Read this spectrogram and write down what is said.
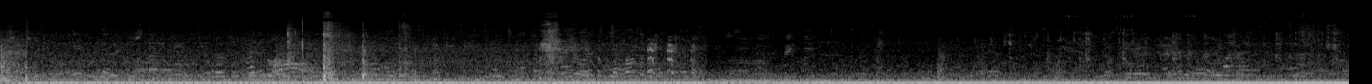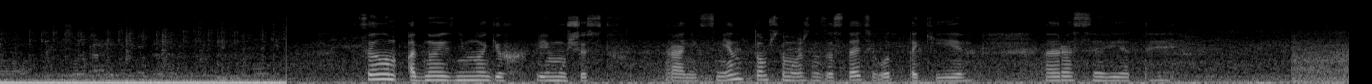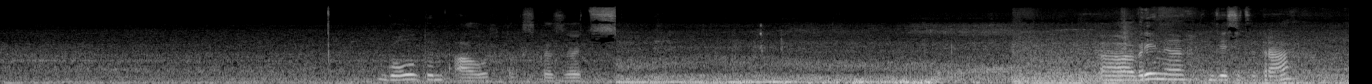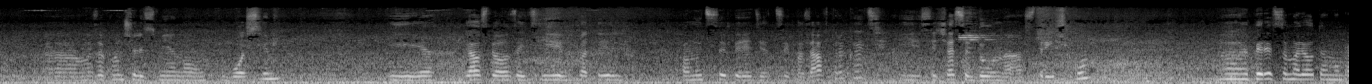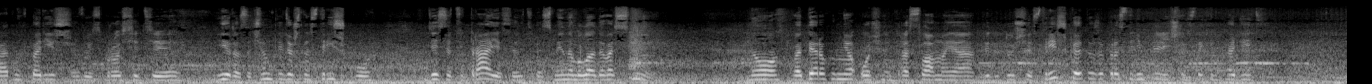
В целом, одно из немногих преимуществ ранних смен в том, что можно застать вот такие рассветы. Golden hour, так сказать. А, время 10 утра. А, мы закончили смену в 8. И я успела зайти в отель, помыться, переодеться и позавтракать. И сейчас иду на стрижку. А, перед самолетом обратно в Париж вы спросите, Ира, зачем ты идешь на стрижку в 10 утра, если у тебя смена была до 8? Но, во-первых, у меня очень отросла моя предыдущая стрижка, это уже просто неприлично с таким ходить.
